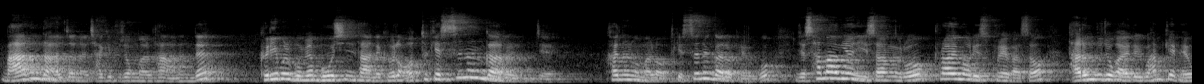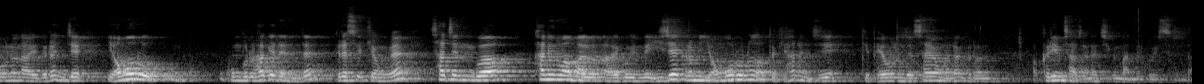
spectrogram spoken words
말은 다 알잖아요. 자기 부족말 다 아는데 그림을 보면 무엇인지 다 아는데 그걸 어떻게 쓰는가를 이제 카니누아 말로 어떻게 쓰는가를 배우고 이제 3학년 이상으로 primary school에 가서 다른 부족 아이들과 함께 배우는 아이들은 이제 영어로 공부를 하게 되는데 그랬을 경우에 사진과 카니노아 말로는 알고 있는데 이제 그러면 영어로는 어떻게 하는지 이렇게 배우는 데 사용하는 그런 그림 사전을 지금 만들고 있습니다.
